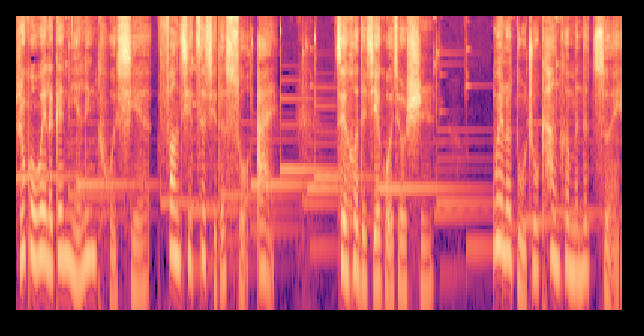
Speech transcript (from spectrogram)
如果为了跟年龄妥协，放弃自己的所爱，最后的结果就是，为了堵住看客们的嘴，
